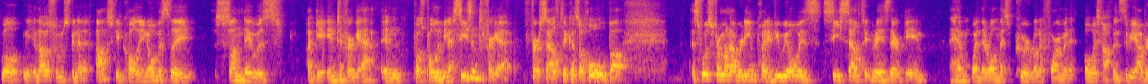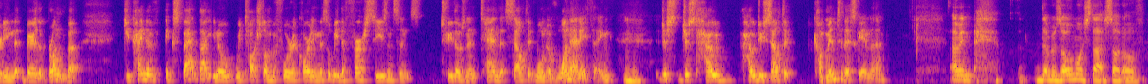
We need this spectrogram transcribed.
Well, that was what I was going to ask you, Colin. Obviously, Sunday was a game to forget in what's probably been a season to forget for Celtic as a whole. But I suppose from an Aberdeen point of view, we always see Celtic raise their game um, when they're on this poor run of form, and it always happens to be Aberdeen that bear the brunt. But do you kind of expect that? You know, we touched on before recording, this will be the first season since 2010 that Celtic won't have won anything. Mm-hmm. Just just how how do Celtic come into this game then? I mean, there was almost that sort of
